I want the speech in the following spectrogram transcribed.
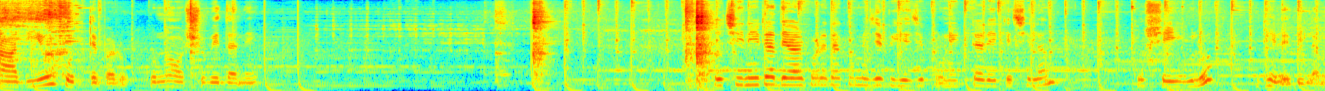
না দিয়েও করতে পারো, কোনো অসুবিধা নেই। তো চিনিটা দেওয়ার পরে দেখো আমি যে ভেজে পনিরটা রেখেছিলাম, তো সেইগুলো ঢেলে দিলাম।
